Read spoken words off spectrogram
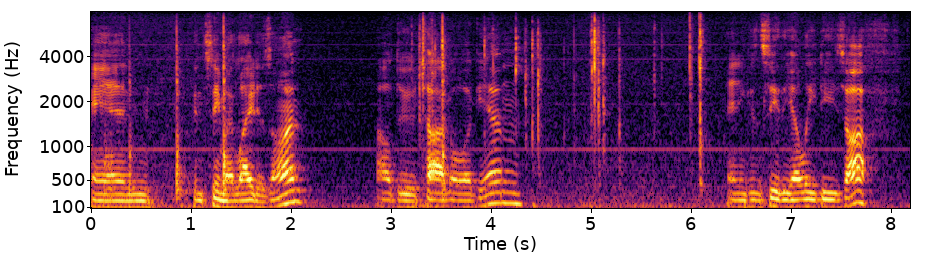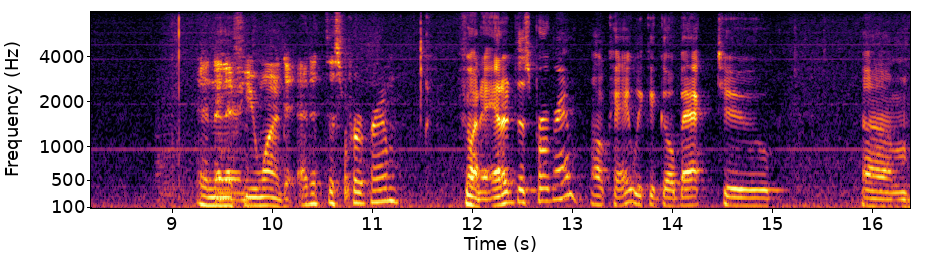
And you can see my light is on. I'll do toggle again. And you can see the LED's off. And then if And- you wanted to edit this program, If you want to edit this program, okay, we could go back to um,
